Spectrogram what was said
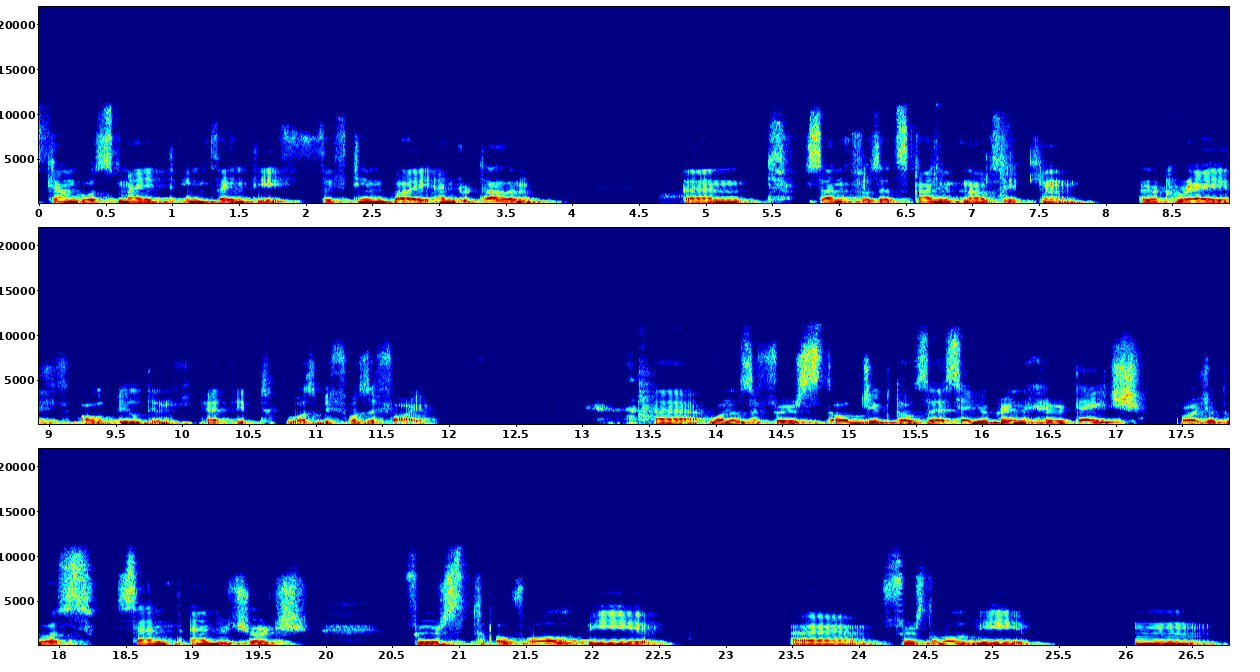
scan was made in 2015 by Andrew Tallon, and thanks for that scan, scanning, now they can recreate all building as it was before the fire. Uh, one of the first objects of the Save Ukraine Heritage project was St. Andrew Church, first of all, we uh, first of all we um,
